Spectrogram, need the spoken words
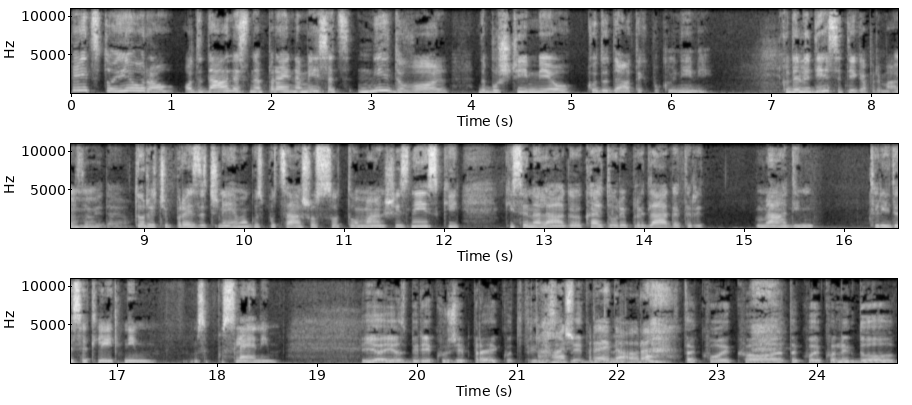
500 evrov od danes naprej na mesec ni dovolj, da boš ti imel kot dodatek pokojnini. Tako da ljudje se tega premalo uh -huh. zavedajo. Torej, če prej začnemo, gospod Sašo, so to manjši zneski, ki se nalagajo. Kaj torej predlagate mladim 30-letnim zaposlenim. Ja, jaz bi rekel že prej kot 30 Aha, let. Prej, takoj, ko, takoj, ko nekdo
